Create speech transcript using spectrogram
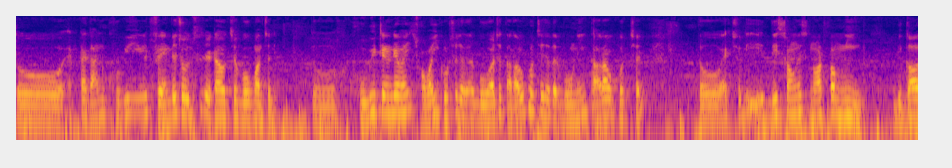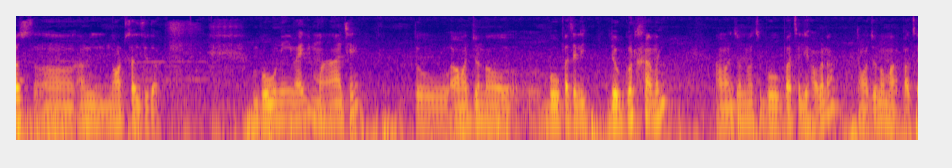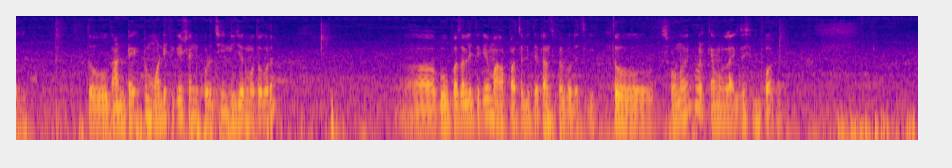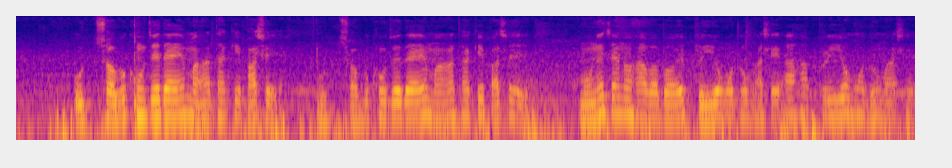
তো একটা গান খুবই ট্রেন্ডে চলছে, যেটা হচ্ছে বউ পাঁচালি তো খুবই ট্রেন্ডে ভাই, সবাই করছে, যাদের বউ আছে তারাও করছে, যাদের বউ নেই তারাও করছে। তো actually this song is not for me because আমি নট সাইজুদা বউ নেই ভাই, মা আছে, তো আমার জন্য বউ পাঁচালি যোগ্য না আমি। আমার জন্য হচ্ছে বউ পাঁচালি হবে না, আমার জন্য মা পাঁচালি। তো গানটা একটু মডিফিকেশন করেছি নিজের মতো করে। বউ পাঁচালি থেকে মা পাঁচালিতে ট্রান্সফার করেছি। তো শোনো এবার কেমন লাগছে বল। উৎসব খুঁজে দেয় মা থাকে পাশে। উৎসব খুঁজে দেয় মা থাকে পাশে। মনে যেন হাওয়া বয়, প্রিয় মধু মাসে আহা প্রিয় মধু মাসে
